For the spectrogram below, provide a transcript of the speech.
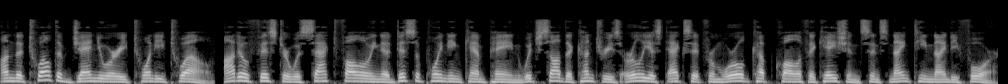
On 12 January 2012, Otto Pfister was sacked following a disappointing campaign which saw the country's earliest exit from World Cup qualification since 1994.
